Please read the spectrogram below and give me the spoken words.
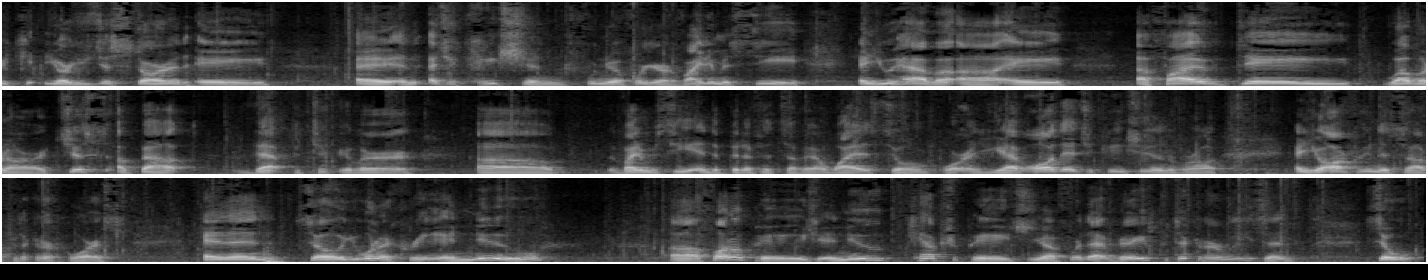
or you just started a, a an education for you know for your vitamin C, and you have a a, a five day webinar just about that particular uh, vitamin C and the benefits of it and why it's so important. You have all the education in the world, and you're offering this uh, particular course, and then so you want to create a new uh, funnel page, a new capture page, you know, for that very particular reason. So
